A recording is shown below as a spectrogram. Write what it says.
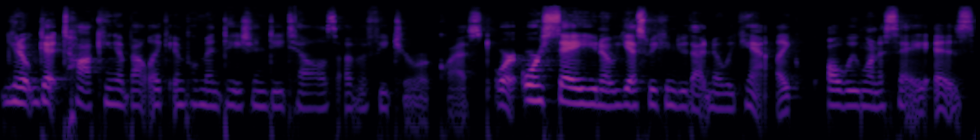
you know get talking about like implementation details of a feature request or or say you know yes we can do that. No we can't. Like all we want to say is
